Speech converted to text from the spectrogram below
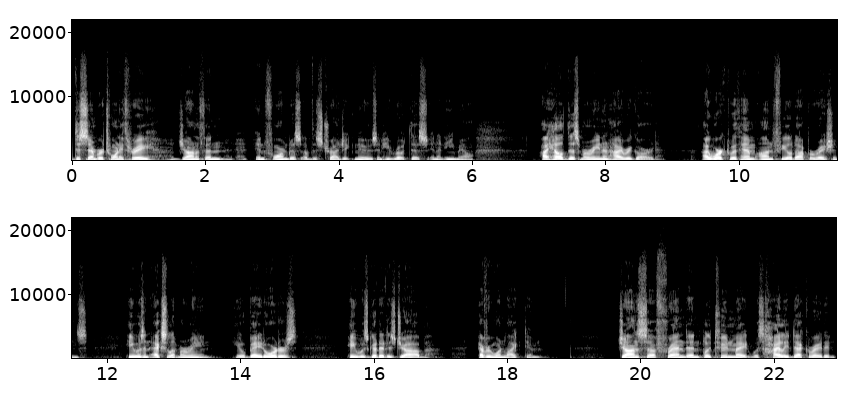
December 23, Jonathan informed us of this tragic news, and he wrote this in an email. I held this Marine in high regard. I worked with him on field operations. He was an excellent Marine. He obeyed orders. He was good at his job. Everyone liked him. John's uh, friend and platoon mate was highly decorated,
